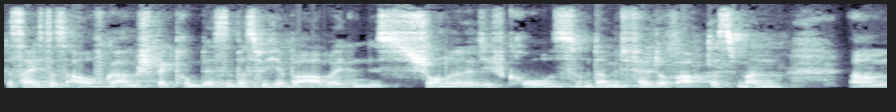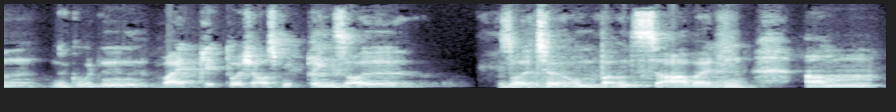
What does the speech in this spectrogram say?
Das heißt, das Aufgabenspektrum dessen, was wir hier bearbeiten, ist schon relativ groß und damit fällt auch ab, dass man ähm, einen guten Weitblick durchaus mitbringen soll, sollte, um bei uns zu arbeiten. Ähm,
